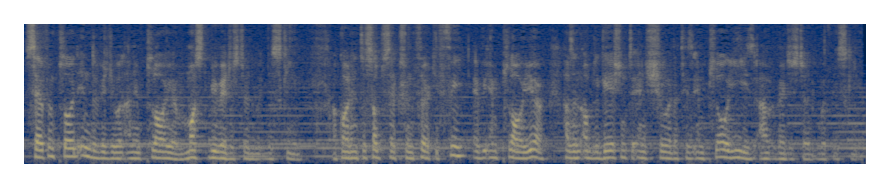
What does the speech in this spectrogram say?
self-employed individual and employer must be registered with the scheme. According to subsection 33, every employer has an obligation to ensure that his employees are registered with the scheme.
